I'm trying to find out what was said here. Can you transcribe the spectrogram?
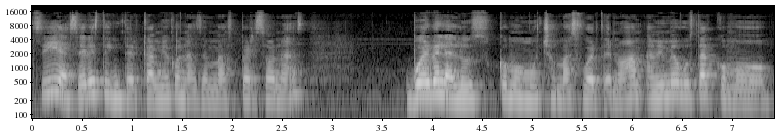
sí, hacer este intercambio con las demás personas, vuelve la luz como mucho más fuerte, ¿no? A, a mí me gusta como,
